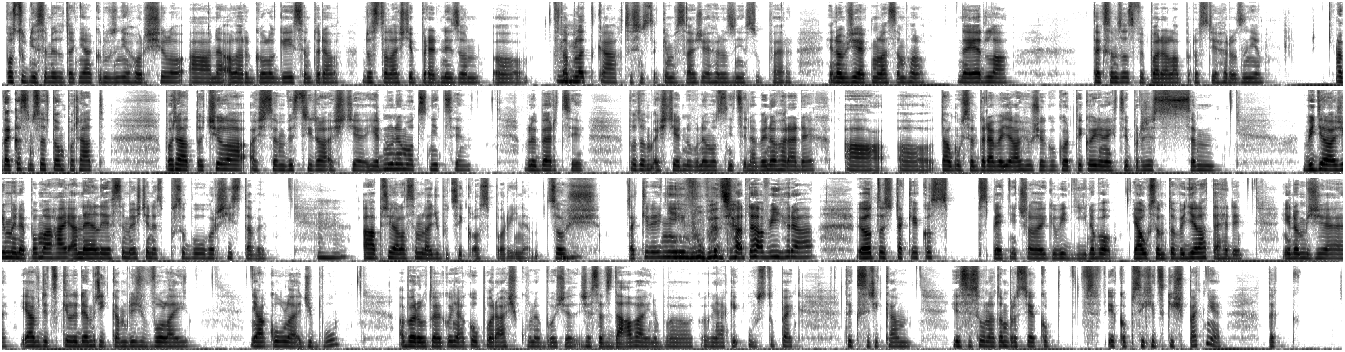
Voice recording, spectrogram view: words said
postupně se mi to tak nějak různě horšilo a na alergologii jsem teda dostala ještě prednizon o, v mhm. tabletkách, mm-hmm. což jsem si taky myslela, že je hrozně super. Jenomže jakmile jsem ho nejedla, tak jsem zase vypadala prostě hrozně. A takhle jsem se v tom pořád, pořád točila, až jsem vystřídala ještě jednu nemocnici v Liberci, potom ještě jednu v nemocnici na Vinohradech a uh, tam už jsem teda věděla, že už jako kortikoidy nechci, protože jsem viděla, že mi nepomáhají a ne jestli mi ještě nespůsobují horší stavy. Mm-hmm. A přijala jsem léčbu cyklosporínem, což mm-hmm. Taky není vůbec žádná výhra. Jo, to tak jako zpětně člověk vidí, nebo já už jsem to viděla tehdy, jenomže já vždycky lidem říkám, když volej nějakou léčbu a berou to jako nějakou porážku, nebo že, že se vzdávají, nebo jako nějaký ústupek, tak si říkám, jestli jsou na tom prostě jako, jako psychicky špatně, tak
